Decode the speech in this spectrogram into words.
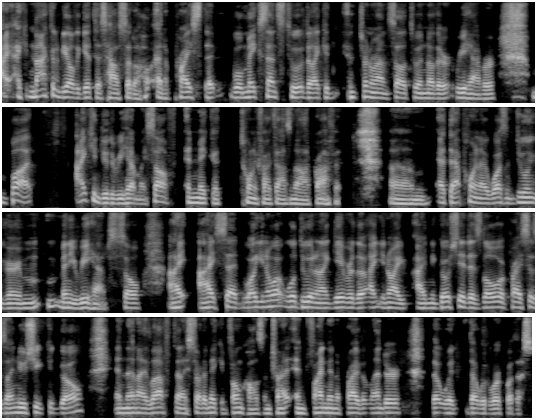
I, am not going to be able to get this house at a at a price that will make sense to that I could turn around and sell it to another rehabber, but I can do the rehab myself and make a $25,000 profit. Um, at that point, I wasn't doing very m- many rehabs. So I, I said, well, you know what, we'll do it. And I gave her the, I, you know, I, I negotiated as low a price as I knew she could go. And then I left and I started making phone calls and try and finding a private lender that would, that would work with us.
